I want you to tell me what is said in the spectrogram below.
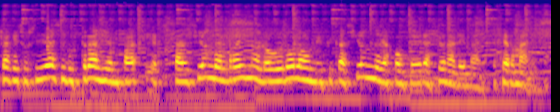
ya que sus ideas ilustradas y expansión del reino logró la unificación de la Confederación Alemana, Germánica.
